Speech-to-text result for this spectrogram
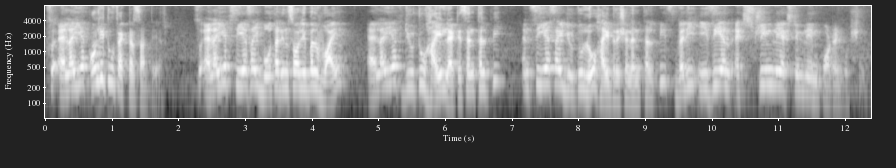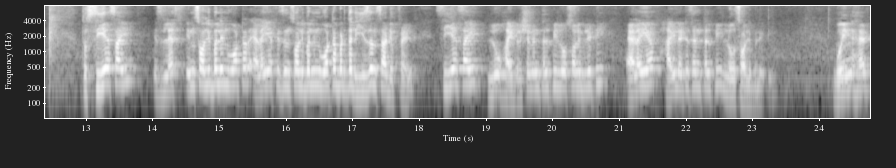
So LIF only two factors are there. So LIF, CSI both are insoluble. Why? LIF due to high lattice enthalpy and C S I due to low hydration enthalpy is very easy and extremely extremely important question तो C S I is less insoluble in water L I F is insoluble in water but the reason are different C S I low hydration enthalpy low solubility L I F high lattice enthalpy low solubility going ahead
